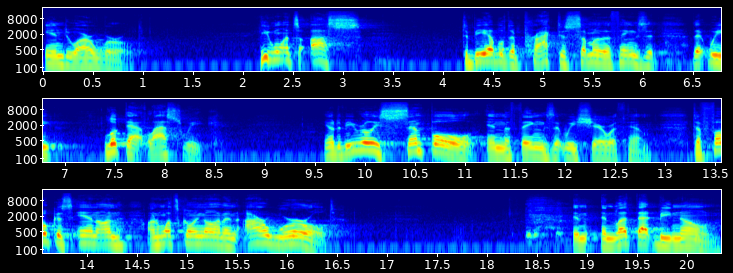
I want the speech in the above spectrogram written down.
into our world. He wants us to be able to practice some of the things that, that we looked at last week. You know, to be really simple in the things that we share with Him, to focus in on, on what's going on in our world, and, and let that be known.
